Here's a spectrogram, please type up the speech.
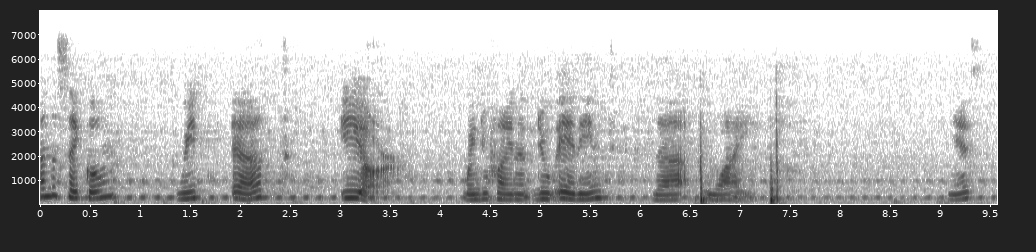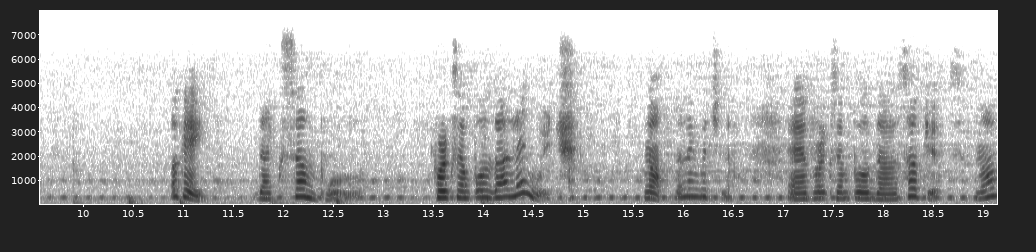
and the second with add er. When you find it, you adding the y. Yes. Okay, the example. For example, the language. No, the language no. Uh, for example, the subject. No,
